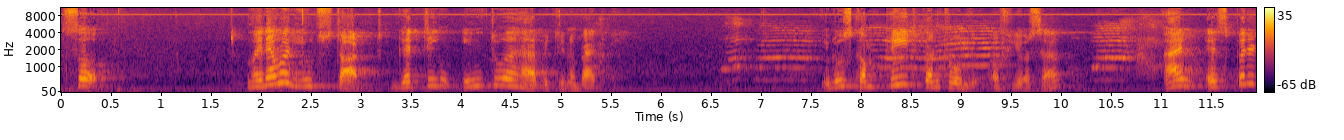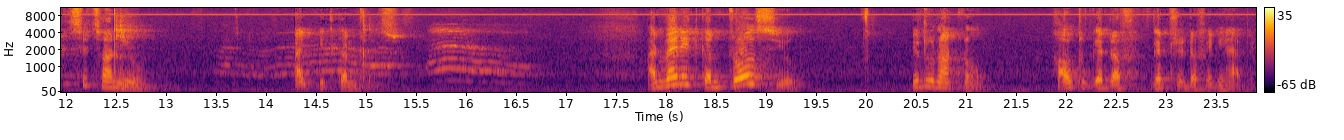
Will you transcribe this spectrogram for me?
So, whenever you start getting into a habit in a bad way, you lose complete control of yourself, and a spirit sits on you and it controls you. And when it controls you, you do not know how to get, off, get rid of any habit.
